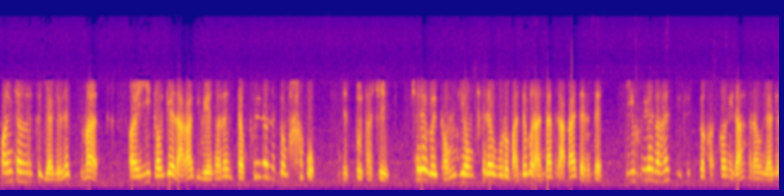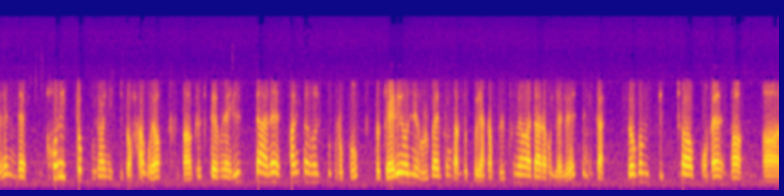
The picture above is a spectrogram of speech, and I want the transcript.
황희찬 선수 이야기를 했지만 어, 이 경기에 나가기 위해서는 일단 훈련을 좀 하고 이제 또 다시 체력을 경기용 체력으로 만들고 난 다음에 나가야 되는데 이 훈련을 할 수 있을지가 관건이다라고 이야기를 했는데 허리 쪽 부상이 있기도 하고요. 어, 그렇기 때문에 일단은 황희찬 선수도 그렇고 또 게리 올린 울버햄튼 감독도 약간 불투명하다라고 이야기를 했으니까 조금 지켜보면서 어,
